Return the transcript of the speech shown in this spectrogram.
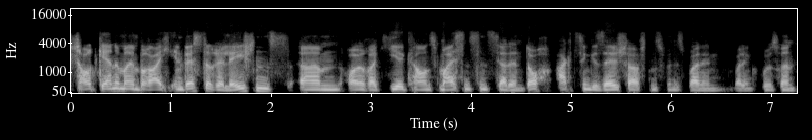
Schaut gerne mal im Bereich Investor Relations ähm, eurer Key Accounts. Meistens sind es ja dann doch Aktiengesellschaften, zumindest bei den, bei den größeren.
